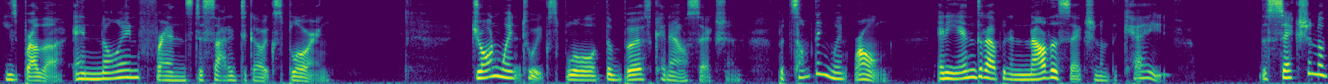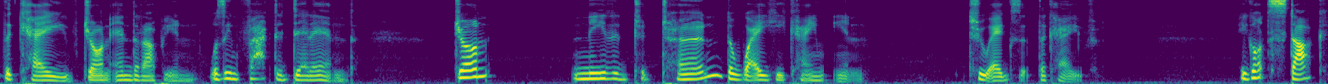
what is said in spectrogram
his brother, and nine friends decided to go exploring. John went to explore the birth canal section, but something went wrong, and he ended up in another section of the cave. The section of the cave John ended up in was in fact a dead end. John needed to turn the way he came in to exit the cave. He got stuck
